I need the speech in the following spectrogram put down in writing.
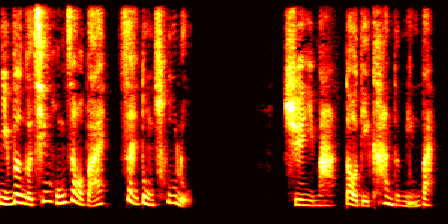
你问个青红皂白，再动粗鲁。”薛姨妈到底看得明白，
